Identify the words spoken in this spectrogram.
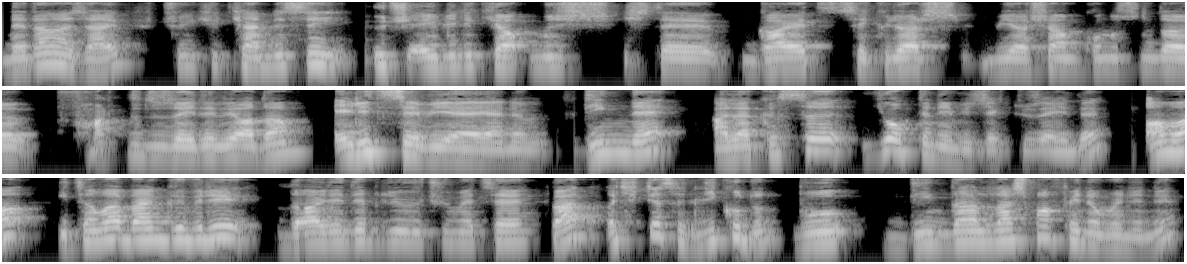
Neden acayip? Çünkü kendisi üç evlilik yapmış. işte gayet seküler bir yaşam konusunda farklı düzeyde bir adam. Elit seviye yani. Dinle alakası yok denebilecek düzeyde. Ama Itamar Ben Gvir'i dahil edebiliyor hükümete. Ben açıkçası Likud'un bu dindarlaşma fenomenini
